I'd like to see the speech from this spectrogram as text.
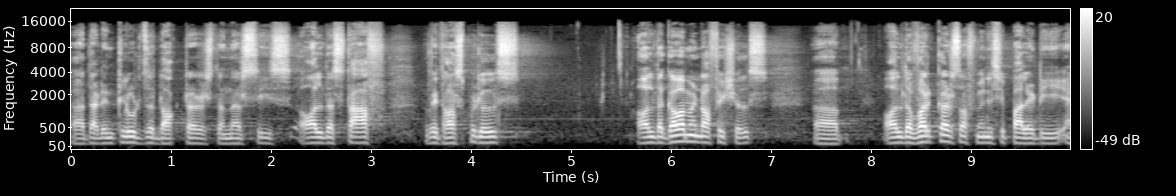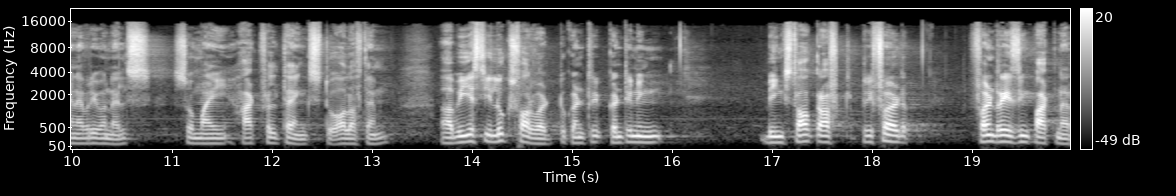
that includes the doctors, the nurses, all the staff with hospitals, all the government officials, uh, all the workers of municipality and everyone else. So my heartfelt thanks to all of them. Uh, BSE looks forward to continuing being Stovekraft preferred fundraising partner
